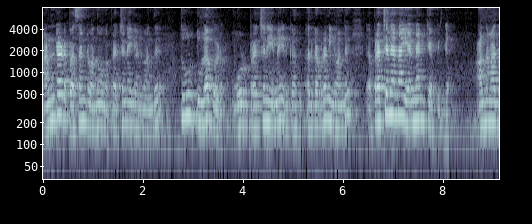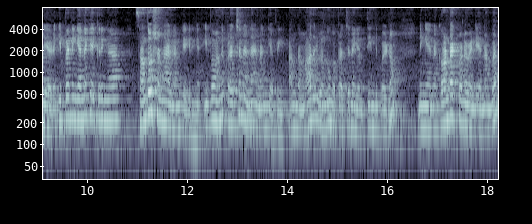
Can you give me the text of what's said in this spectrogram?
ஹண்ட்ரட் பர்சன்ட் வந்து உங்கள் பிரச்சனைகள் வந்து தூள் தூளாக போயிடும். ஒரு பிரச்சனையுமே இருக்காது. அதுக்கப்புறம் நீங்கள் வந்து பிரச்சனைனா என்னன்னு கேட்பீங்க அந்த மாதிரி ஆகிடும் இப்போ நீங்கள் என்ன கேட்குறீங்க சந்தோஷம்னா என்னன்னு கேட்குறீங்க இப்போ வந்து பிரச்சனைனா என்னன்னு கேட்பீங்க அந்த மாதிரி வந்து உங்கள் பிரச்சனைகள் தீர்ந்து போயிடும். நீங்கள் என்னை காண்டாக்ட் பண்ண வேண்டிய number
